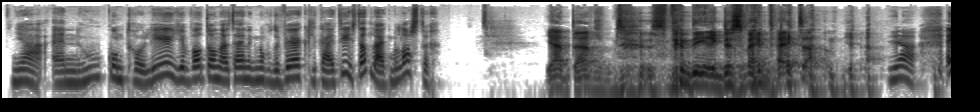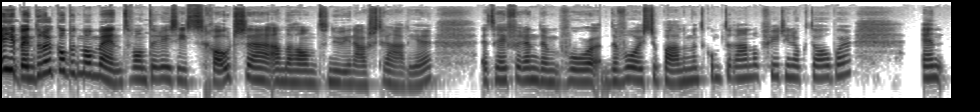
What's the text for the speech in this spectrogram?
Ja, en hoe controleer je wat dan uiteindelijk nog de werkelijkheid is? Dat lijkt me lastig. Ja, daar spendeer ik dus mijn tijd aan. Ja. ja, en je bent druk op het moment, want er is iets groots uh, aan de hand nu in Australië. Het referendum voor The Voice to Parliament komt eraan op 14 oktober. En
